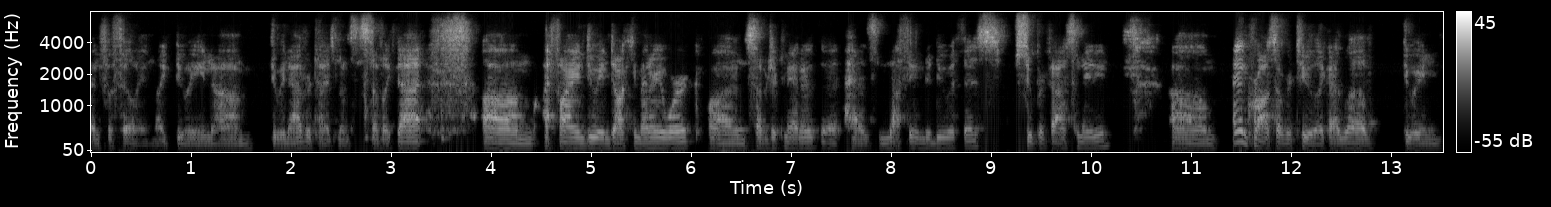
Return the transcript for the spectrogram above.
and fulfilling. Like doing um, doing advertisements and stuff like that. Um, I find doing documentary work on subject matter that has nothing to do with this super fascinating. Um, and crossover too. Like I love doing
